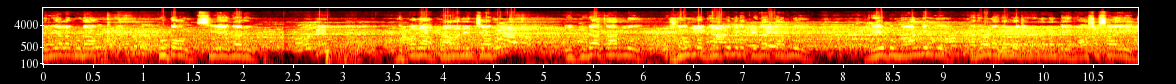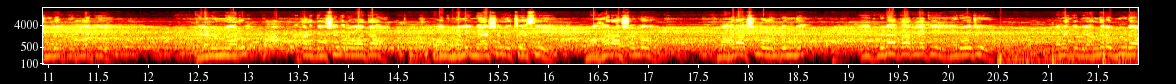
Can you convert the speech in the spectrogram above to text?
మిర్యాలగూడ టూ టౌన్ సిఐ గారు గొప్పగా ప్రారంభించారు. ఈ క్రీడాకారులు దీంట్లో గెలుపొందిన క్రీడాకారులు రేపు మార్నింగ్ కరీంనగర్లో జరిగినటువంటి రాష్ట్ర స్థాయి జూడో పోటీలకి వెళ్ళనున్నారు. అక్కడ గెలిచిన తర్వాత వాళ్ళు మళ్ళీ నేషనల్ వచ్చేసి మహారాష్ట్రలో మహారాష్ట్రలో ఉంటుంది. ఈ క్రీడాకారులకి ఈరోజు మనకి వీళ్ళందరూ కూడా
